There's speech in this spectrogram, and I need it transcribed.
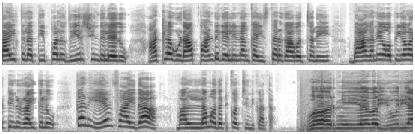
రైతుల తిప్పలు తీర్చింది లేదు. అట్లా కూడా పండుగ వెళ్ళినాక ఇస్తారు కావచ్చని బాగానే ఓపిక పట్టిండు రైతులు. కానీ ఏం ఫాయిదా? మళ్ళా మొదటికొచ్చింది కథ. వారిని ఏదో యూరియా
